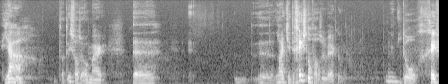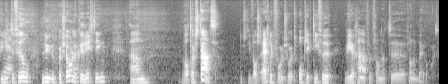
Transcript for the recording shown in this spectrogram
Ja, dat is wel zo, maar laat je de geest nog wel zijn werk doen. Ik bedoel, geef je niet Ja. te veel nu een persoonlijke richting aan wat er staat. Dus die was eigenlijk voor een soort objectieve weergave van het, eh, van het Bijbelwoord.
